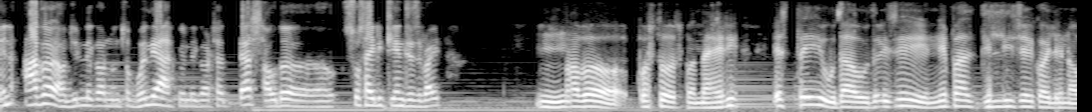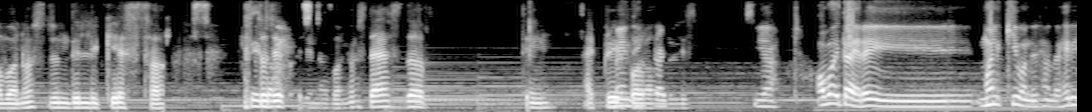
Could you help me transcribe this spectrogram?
होइन आज हजुरले गर्नुहुन्छ भोलि अर्कोले गर्छ that's how the society changes right अब कस्तो होस् भन्दाखेरि यस्तै हुँदै चाहिँ नेपाल दिल्ली चाहिँ कहिले नबनोस् जुन दिल्ली केस छ अब यता हेरै मैले के भन्दै थिएँ भन्दाखेरि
